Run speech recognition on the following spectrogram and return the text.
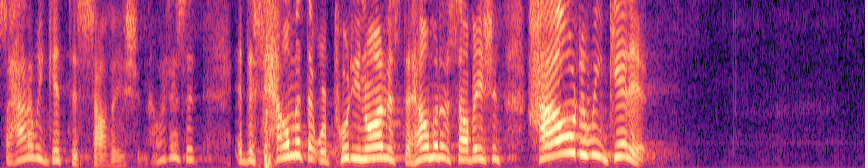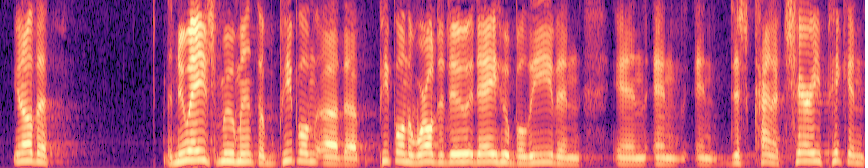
So, how do we get this salvation? What is it? This helmet that we're putting on is the helmet of salvation. How do we get it? You know, the, the New Age movement, the people, uh, the people in the world today who believe in, in, in, in just kind of cherry picking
